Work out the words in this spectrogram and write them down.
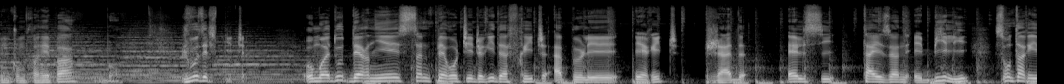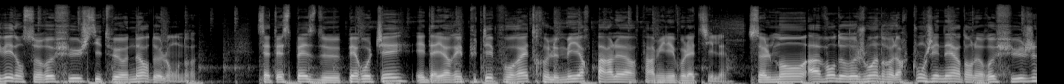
Vous ne comprenez pas? Bon, je vous explique. Au mois d'août dernier, cinq riz d'Afrique appelés Eric, Jade, Elsie, Tyson et Billy sont arrivés dans ce refuge situé au nord de Londres. Cette espèce de perroquet est d'ailleurs réputée pour être le meilleur parleur parmi les volatiles. Seulement, avant de rejoindre leurs congénères dans le refuge,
